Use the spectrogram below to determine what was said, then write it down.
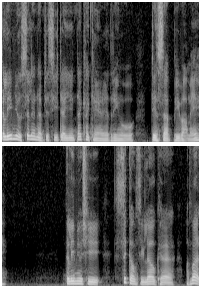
ကလေးမျိုးစစ်လက်နက်ပစ္စည်းတရင်တိုက်ခိုက်ခံရတဲ့သတင်းကိုတင်ဆက်ပေးပါမယ်။ ကလေးမျိုးရှိစစ်ကောင်စီလက်အောက်ခံအမှတ်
